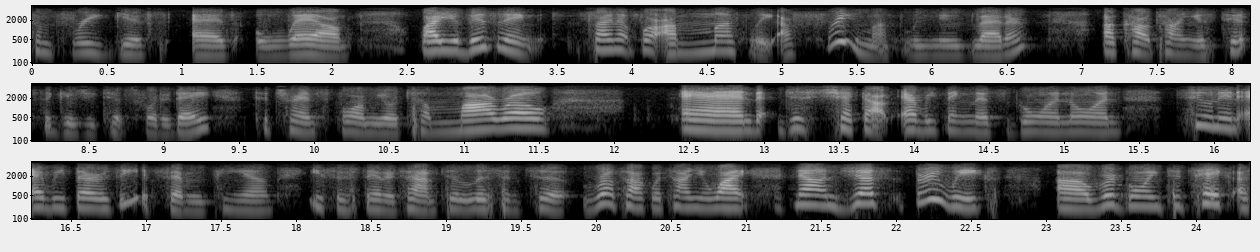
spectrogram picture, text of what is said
some free gifts as well. While you're visiting, sign up for our monthly, our free monthly newsletter uh, called Tanya's Tips. It gives you tips for today to transform your tomorrow. And just check out everything that's going on. Tune in every Thursday at 7 p.m. Eastern Standard Time to listen to Real Talk with Tanya White. Now, in just three weeks, uh, we're going to take a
